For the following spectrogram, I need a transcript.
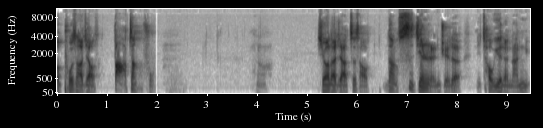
我菩萨叫大丈夫啊，希望大家至少让世间人觉得你超越了男女，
